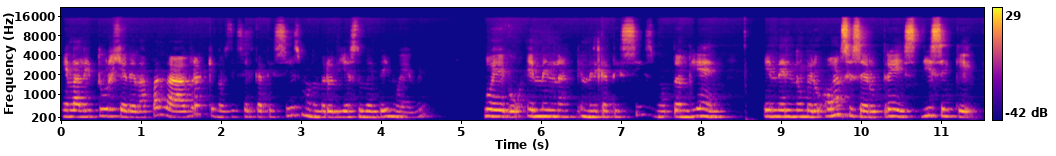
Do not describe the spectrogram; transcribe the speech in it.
En la liturgia de la palabra, que nos dice el Catecismo número 1099, luego en el, en el Catecismo también en el número 1103 dice que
